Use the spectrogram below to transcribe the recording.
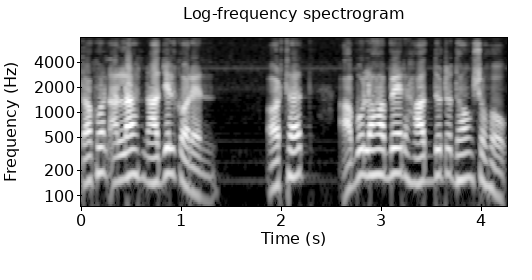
তখন আল্লাহ নাজিল করেন, অর্থাৎ আবুল আহাবের হাত দুটো ধ্বংস হোক।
